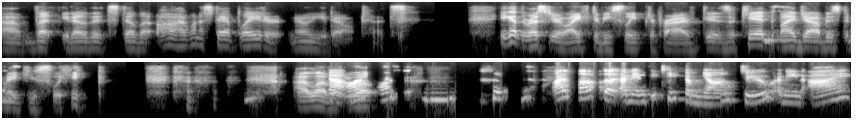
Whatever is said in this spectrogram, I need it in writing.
Um, but you know, that's still the oh, I want to stay up later. No, you don't. That's you got the rest of your life to be sleep deprived. As a kid, my job is to make you sleep. I love yeah, it. our, Well, our, I love the. I mean, if you teach them young too. I mean, I,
